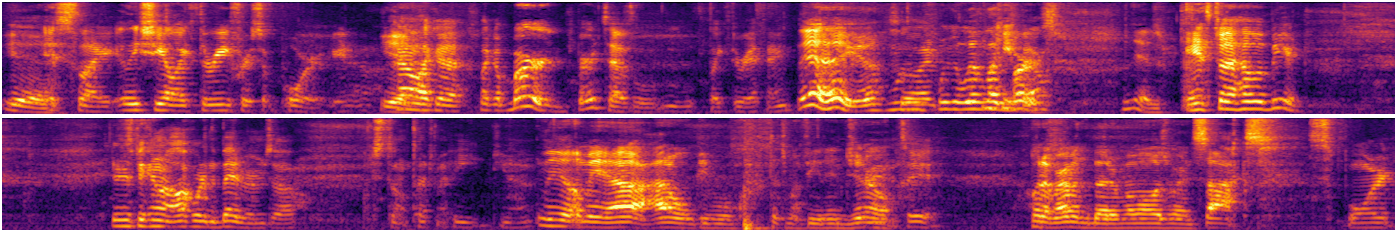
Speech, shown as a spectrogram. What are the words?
yeah, it's like at least you got like three for support, you know. Yeah. Kind of like a like a bird. Birds have like three, I think. yeah. There you go. So, we, like, we can live we like birds. Yeah, just, And still have a beard. It'd just be kind of awkward in the bedroom, so just don't touch my feet, you know. know, I mean, I, I don't want people touch my feet in general. Whenever I'm in the bedroom, I'm always wearing socks. Sport.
